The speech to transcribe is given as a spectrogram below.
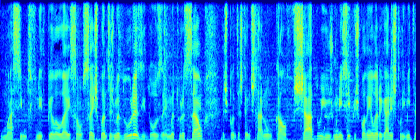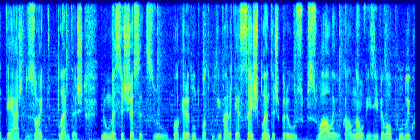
o máximo definido pela lei são seis plantas maduras e 12 em maturação. As plantas têm de estar num local fechado e os municípios podem alargar este limite até às 18 plantas. No Massachusetts, qualquer adulto pode cultivar até seis plantas para uso pessoal, em local não visível ao público,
